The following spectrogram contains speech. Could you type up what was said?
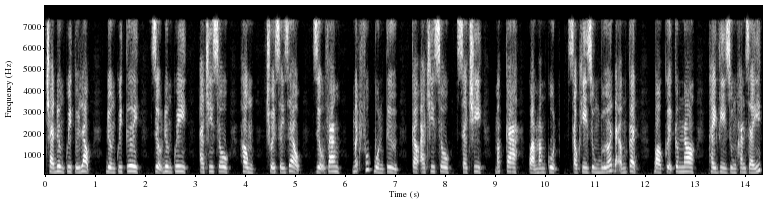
trà đường quy túi lọc, đường quy tươi, rượu đường quy, achiso, hồng, chuối sấy dẻo, rượu vang, mật phúc bồn tử, cao achiso, sachi, macca, quả măng cụt. Sau khi dùng bữa đã ấm cật, bò cưỡi cơm no, thay vì dùng khăn giấy,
